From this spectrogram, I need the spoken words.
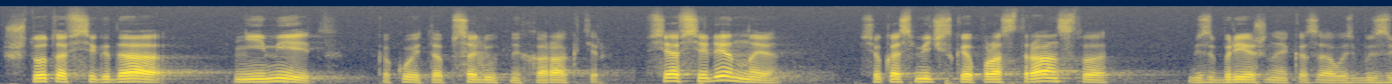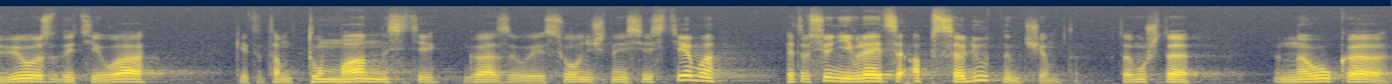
Что-то всегда не имеет какой-то абсолютный характер. Вся Вселенная, все космическое пространство, безбрежное, казалось бы, звезды, тела, какие-то там туманности газовые, солнечная система – это все не является абсолютным чем-то, потому что наука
